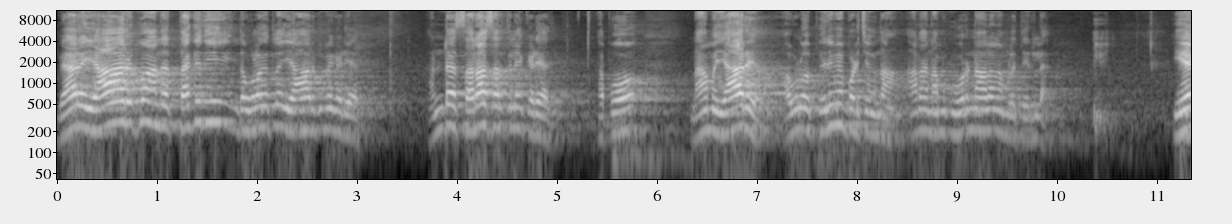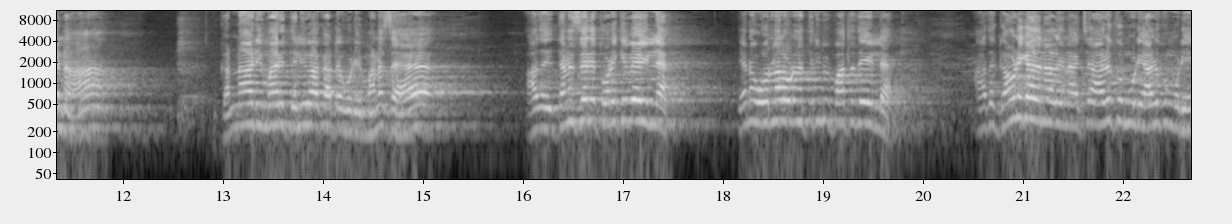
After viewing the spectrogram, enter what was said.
வேற யாருக்கும் அந்த தகுதி இந்த உலகத்தில் யாருக்குமே கிடையாது. அண்ட சராசரத்திலே கிடையாது. அப்போது நாம் யார்? அவ்வளோ பெருமை படிச்சவங்க தான். ஆனால் நமக்கு ஒரு நாளாக நம்மளை தெரியல. ஏன்னா கண்ணாடி மாதிரி தெளிவாக காட்டக்கூடிய மனசை அதை தினசரி துடைக்கவே இல்லை. ஏன்னா ஒரு நாள் கூட நான் திரும்பி பார்த்ததே இல்லை. அதை கவனிக்காதனால என்னாச்சு? அழுக்க முடி அழுக்க முடி.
